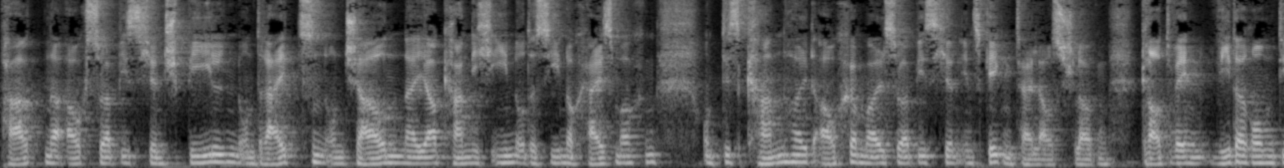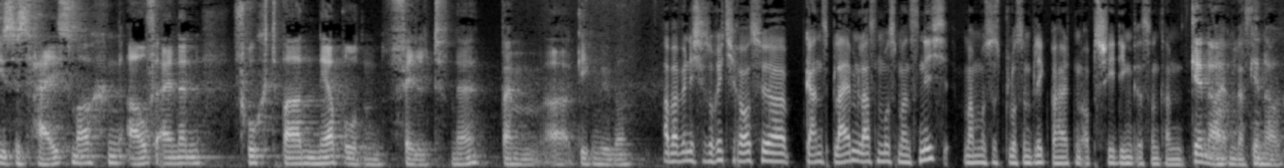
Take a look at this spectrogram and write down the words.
Partner auch so ein bisschen spielen und reizen und schauen, na ja, kann ich ihn oder sie noch heiß machen? Und das kann halt auch einmal so ein bisschen ins Gegenteil ausschlagen. Gerade wenn wiederum dieses Heißmachen auf einen fruchtbaren Nährboden fällt, ne, beim äh, Gegenüber. Aber wenn ich so richtig raushöre, ganz bleiben lassen muss man es nicht. Man muss es bloß im Blick behalten, ob es schädigend ist und dann genau, bleiben lassen. Genau.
